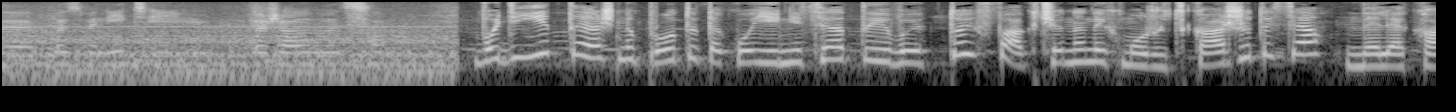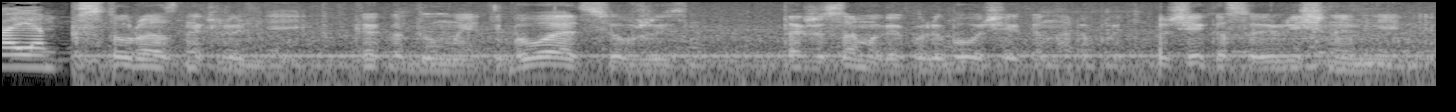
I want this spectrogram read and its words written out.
э, позвонить и пожаловаться. Водії теж не проти такої ініціативи. Той факт, що на них можуть скаржитися, не лякає. Сто разных людей. Как вы думаете, бывает все в жизни? Так же самое, как у любого человека на работе. У человека свое личное мнение.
